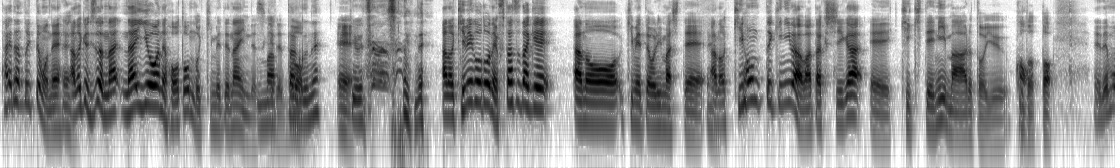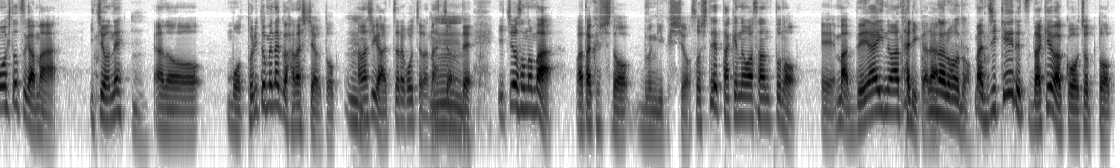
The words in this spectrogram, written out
対談といってもねええ。あの今日実はな内容はねほとんど決めてないんですけれど全くねええ。決め。あの決め事をね2つだけあの決めておりまして、ええ。あの基本的には私が、えー聞き手に回るということと。えでもう一つがまあ一応ね、うん。あのもう取り留めなく話しちゃうと、うん話があっちゃらこっちゃらになっちゃうんで、一応そのまあ私と文菊師匠そして竹縄さんとの、えーまあ、出会いのあたりからなるほど。まあ、時系列だけはこうちょっと、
